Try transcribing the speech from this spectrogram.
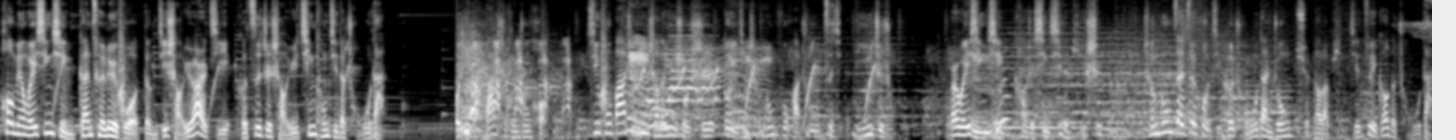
后面韦星星干脆略过等级少于二级和资质少于青铜级的宠物蛋。一百八十分钟后，几乎八成以上的预售师都已经成功孵化出自己的第一只宠物，而韦星星靠着信息的提示，成功在最后几颗宠物蛋中选到了品阶最高的宠物蛋。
